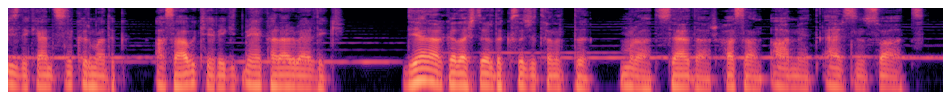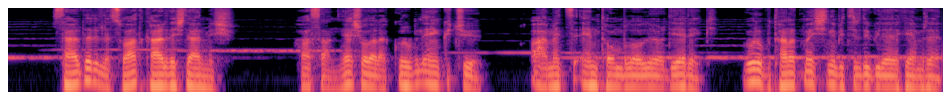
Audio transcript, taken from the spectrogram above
Biz de kendisini kırmadık. Asabı keyfe gitmeye karar verdik. Diğer arkadaşları da kısaca tanıttı. Murat, Serdar, Hasan, Ahmet, Ersin, Suat. Serdar ile Suat kardeşlermiş. Hasan yaş olarak grubun en küçüğü, Ahmet ise en tombul oluyor diyerek grubu tanıtma işini bitirdi gülerek Emre.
